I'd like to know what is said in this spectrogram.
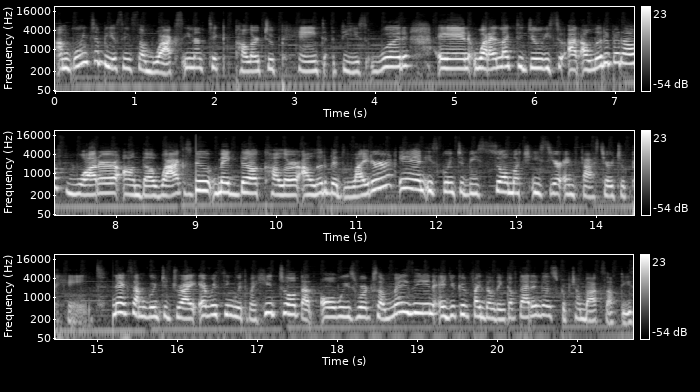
I'm going to be using some wax in antique color to paint these wood. And what I like to do is to add a little bit of water on the wax to make the color a little bit lighter. And it's going to be so much easier and faster to paint. Next, I'm going to dry everything with my heat tool. That always works amazing. And you can find the link of that in the description box of this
